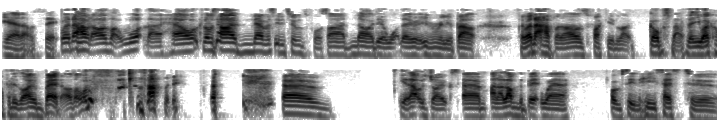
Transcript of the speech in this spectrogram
Yeah, that was sick. when that happened, I was like, what the hell? Because obviously I've never seen these films before, so I had no idea what they were even really about. So when that happened, I was fucking like gobsmacked. Then he woke up in his own bed. I was like, what the fuck is happening? um, yeah, that was jokes. Um, and I love the bit where obviously he says to,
